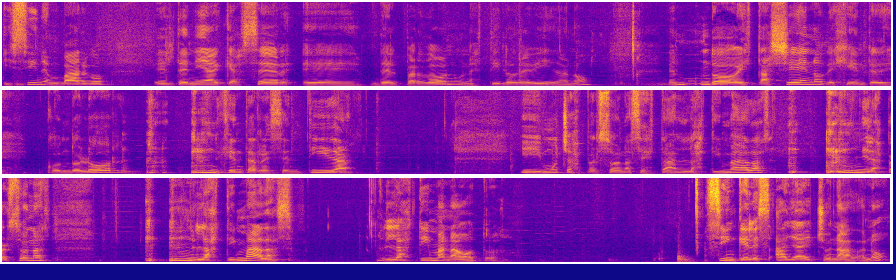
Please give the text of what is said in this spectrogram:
y sin embargo él tenía que hacer eh, del perdón un estilo de vida, ¿no? El mundo está lleno de gente con dolor, gente resentida y muchas personas están lastimadas y las personas lastimadas lastiman a otros sin que les haya hecho nada, ¿no?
